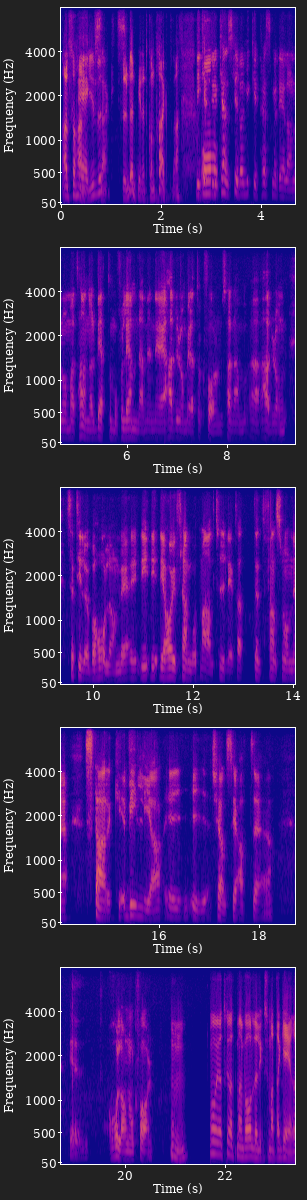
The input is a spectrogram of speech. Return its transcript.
Alltså han är ju Exakt. bunden till ett kontrakt. Va? Vi kan, Och- vi kan skriva mycket i pressmeddelanden om att han hade bett om att få lämna, men eh, hade de velat ha kvar honom så hade, han, hade de sett till att behålla honom. Det, det, det, det har ju framgått med all tydlighet att det inte fanns någon eh, stark vilja i, i Chelsea att eh, eh, hålla honom kvar. Mm. Och jag tror att man valde liksom att agera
